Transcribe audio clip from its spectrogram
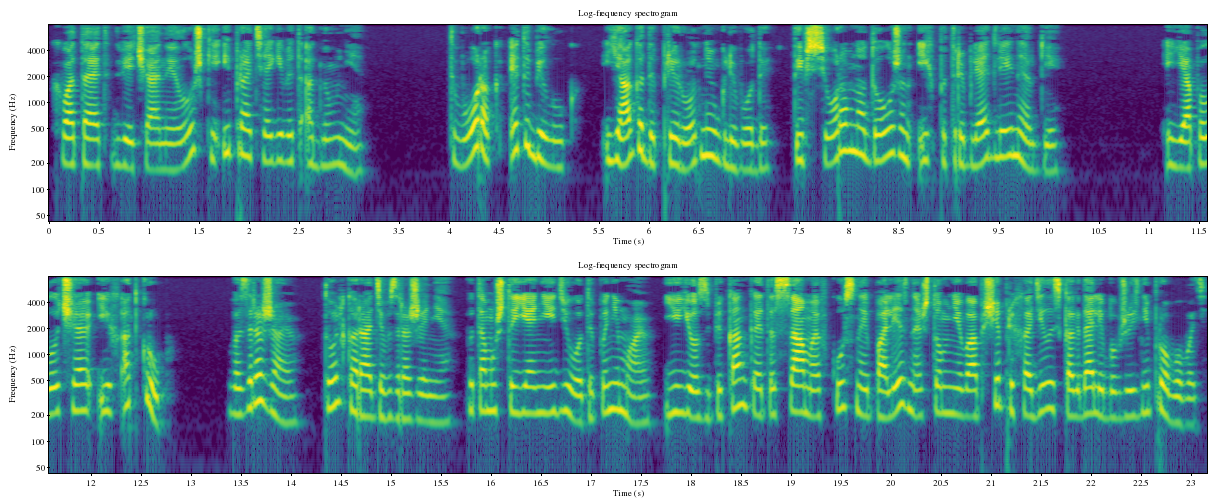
хватает две чайные ложки и протягивает одну мне. Творог – это белок, ягоды – природные углеводы. Ты все равно должен их потреблять для энергии. И я получаю их от круп. Возражаю, только ради возражения, потому что я не идиот и понимаю, ее запеканка – это самое вкусное и полезное, что мне вообще приходилось когда-либо в жизни пробовать.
